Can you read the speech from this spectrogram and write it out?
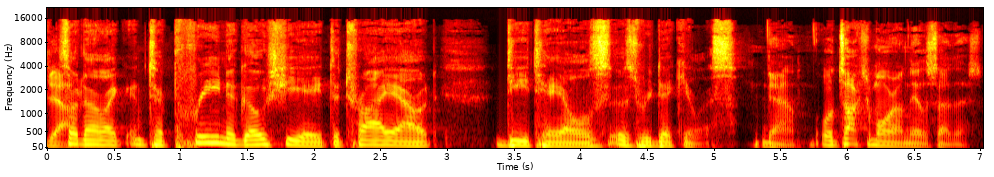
Yeah. So no, like to pre-negotiate the tryout details is ridiculous. Yeah. We'll talk to more on the other side of this.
